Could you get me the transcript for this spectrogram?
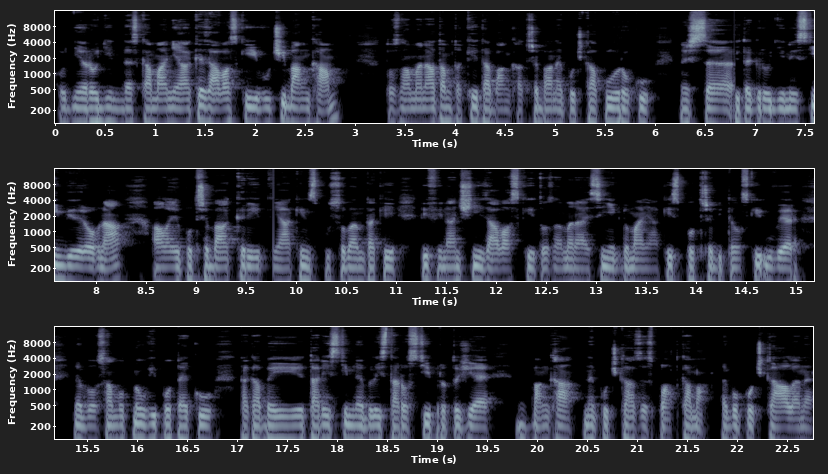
hodně rodin dneska má nějaké závazky vůči bankám, to znamená, tam taky ta banka třeba nepočká půl roku, než se zbytek rodiny s tím vyrovná, ale je potřeba kryt nějakým způsobem taky ty finanční závazky, to znamená, jestli někdo má nějaký spotřebitelský úvěr nebo samotnou hypotéku, tak aby tady s tím nebyly starosti, protože banka nepočká se splatkama, nebo počká, ale ne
